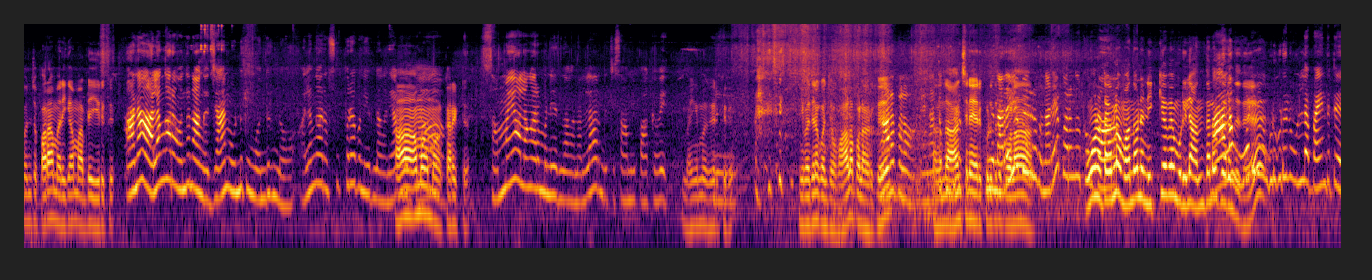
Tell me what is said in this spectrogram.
கொஞ்சம் பராமரிக்காமல் அப்படியே இருக்குது ஆனால் அலங்காரம் வந்து நாங்கள் ஜான் ஒன்றுக்கு இங்கே வந்திருந்தோம். அலங்காரம் சூப்பராக பண்ணியிருந்தாங்க. ஆ ஞாபகம் ஆமாம் இருக்கா? ஆமாம் கரெக்டு செம்மையா அலங்காரம் பண்ணியிருந்தாங்க. நல்லா இருந்துச்சு சாமி பார்க்கவே. பயங்கரமாக இருக்குது இங்கே பார்த்தீங்கன்னா கொஞ்சம் வாழைப்பழம் இருக்குது வாழைப்பழம். அது வந்து ஆஞ்சநேயர் கொடுத்துட்டு போகலாம் நிறைய இருக்கும் போன டைம்ல வந்தோடனே நிற்கவே முடியல. அந்த அளவுக்கு இருந்தது. குடுகுடுன்னு உள்ள பயந்துட்டு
